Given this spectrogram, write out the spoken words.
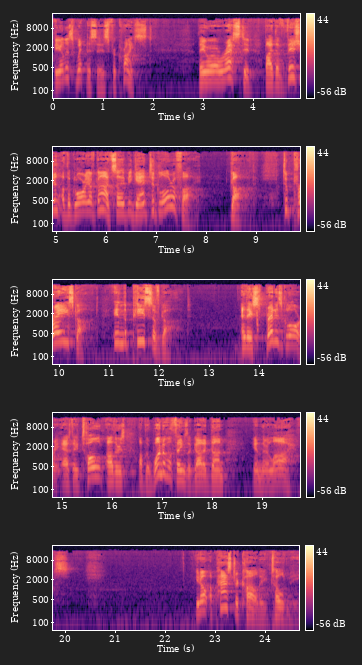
fearless witnesses for Christ. They were arrested by the vision of the glory of God, so they began to glorify God, to praise God in the peace of God. And they spread his glory as they told others of the wonderful things that God had done in their lives. You know, a pastor colleague told me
